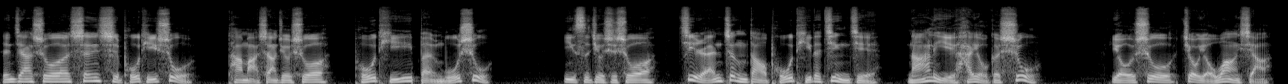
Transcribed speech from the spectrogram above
人家说身是菩提树，他马上就说菩提本无树，意思就是说，既然证到菩提的境界，哪里还有个树？有树就有妄想，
